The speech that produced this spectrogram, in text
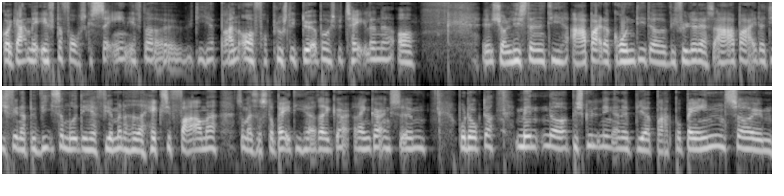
går i gang med at efterforske sagen efter øh, de her brandoffer pludselig dør på hospitalerne, og øh, Øh, journalisterne, de arbejder grundigt, og vi følger deres arbejde, og de finder beviser mod det her firma, der hedder Hexi Pharma, som altså står bag de her rengøringsprodukter. Øh, Men når beskyldningerne bliver bragt på banen, så, øh,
